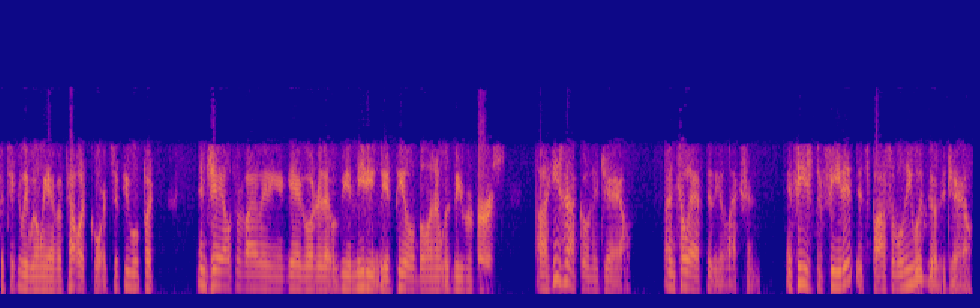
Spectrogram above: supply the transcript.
particularly when we have appellate courts. If he were put in jail for violating a gag order, that would be immediately appealable, and it would be reversed. Uh, he's not going to jail until after the election. If he's defeated, it's possible he would go to jail.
